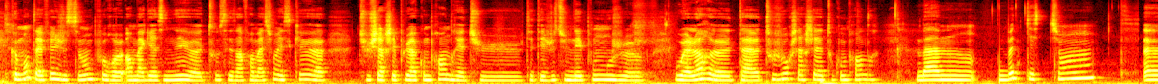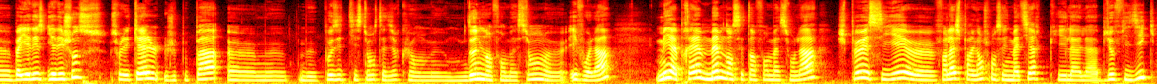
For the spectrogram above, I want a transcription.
comment tu as fait justement pour euh, emmagasiner euh, toutes ces informations? Est-ce que euh, tu cherchais plus à comprendre et tu étais juste une éponge Ou alors tu as toujours cherché à tout comprendre? Bah, hum, une bonne question. bah, il y, y, a des choses sur lesquelles je peux pas me, me, poser de questions, c'est-à-dire qu'on me, donne l'information et voilà. Mais après, même dans cette information-là, je peux essayer. Euh, enfin, là, par exemple, je pense à une matière qui est la, biophysique,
